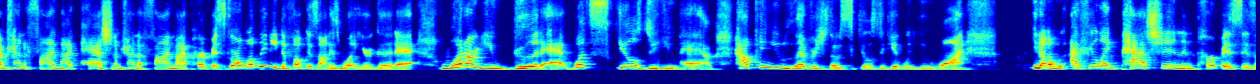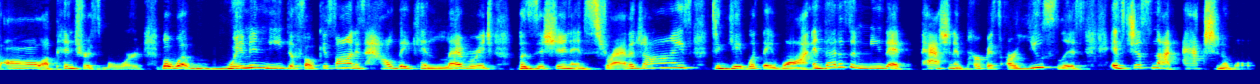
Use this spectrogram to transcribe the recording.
I'm trying to find my passion. I'm trying to find my purpose. Girl, what we need to focus on is what you're good at. What are you good at? What skills do you have? How can you leverage those skills to get what you want? You know, I feel like passion and purpose is all a Pinterest board. But what women need to focus on is how they can leverage, position, and strategize to get what they want. And that doesn't mean that passion and purpose are useless, it's just not actionable.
